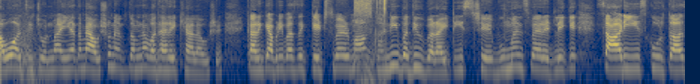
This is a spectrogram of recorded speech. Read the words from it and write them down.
આવો હજી ઝોનમાં અહીંયા તમે આવશો ને, તો તમને વધારે ખ્યાલ આવશે. કારણ કે આપણી પાસે કિડ્સવેરમાં ઘણી બધી વેરાયટીઝ છે વુમન્સ વેર એટલે કે saris, kurtas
